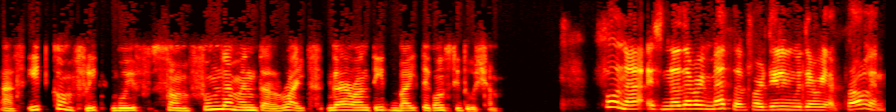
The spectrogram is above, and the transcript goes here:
as it conflicts with some fundamental rights guaranteed by the Constitution. FUNA is not the right method for dealing with a real problem,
